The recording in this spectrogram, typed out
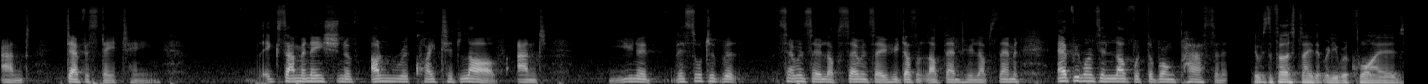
and devastating examination of unrequited love. And, you know, there's sort of a so and so loves so and so who doesn't love them, who loves them, and everyone's in love with the wrong person. It was the first play that really required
